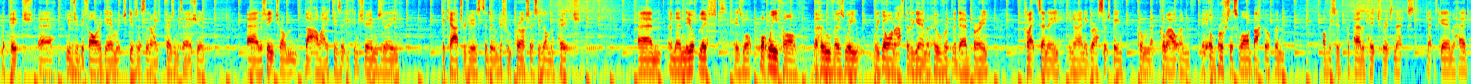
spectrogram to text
the pitch, uh, usually before a game, which gives us a nice presentation. Uh, the feature on that I like is that you can change the the cartridges to do different processes on the pitch. Um, and then the uplift is what, what we call the hoovers. We, we go on after the game and hoover up the debris, collect any, you know, any grass that's been come, come out and it'll brush the sward back up and obviously prepare the pitch for its next, next game ahead.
